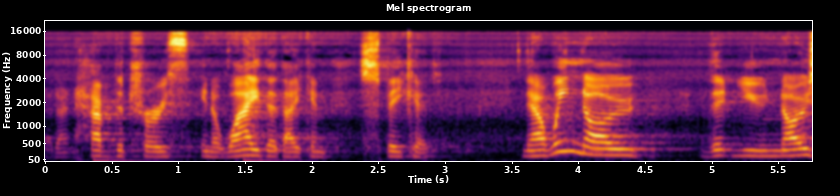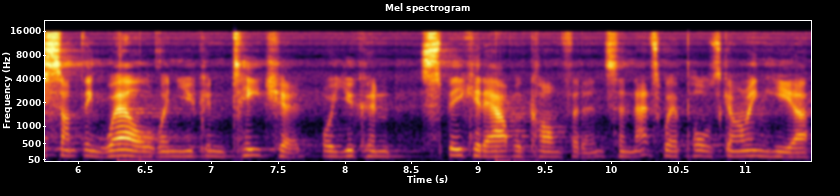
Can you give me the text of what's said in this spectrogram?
they don't have the truth in a way that they can speak it. Now, we know that you know something well when you can teach it or you can speak it out with confidence. And that's where Paul's going here.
